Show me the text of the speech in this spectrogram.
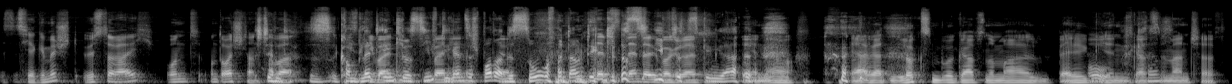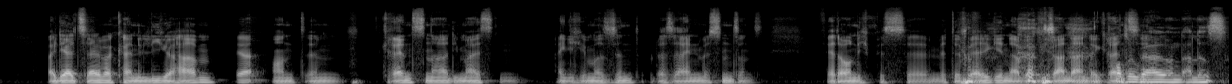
es ist ja gemischt, Österreich und, und Deutschland. Stimmt, Aber das ist die- komplett die beiden- inklusiv. Die, beiden ganze. Sportart Ja. ist so verdammt inklusiv. Das ist länderübergreifend. genial. Genau. Ja, wir hatten Luxemburg gab es nochmal, und Belgien Oh, gab es eine Mannschaft, weil die halt selber keine Liga haben Ja. und ähm, grenznah die meisten eigentlich immer sind oder sein müssen, sonst fährt auch nicht bis äh, Mitte Belgien, aber die waren da an der Grenze. Portugal und alles.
